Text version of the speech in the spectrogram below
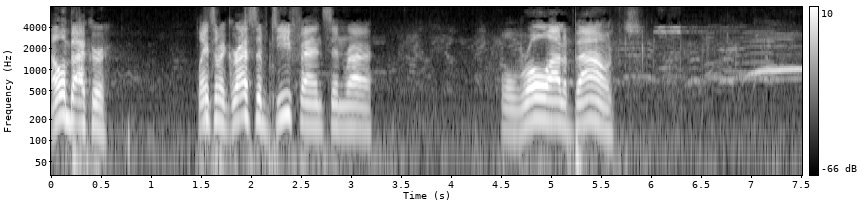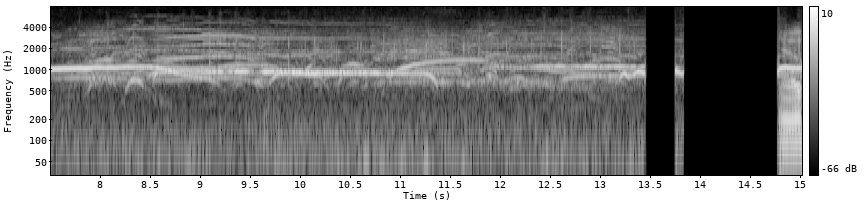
Ellenbecker playing some aggressive defense and uh, will roll out of bounds. Yeah, the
